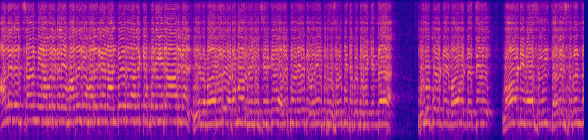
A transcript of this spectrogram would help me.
அழகர் சாமி அவர்களை வருக வருக அன்போடு அழைக்கப்படுகிறார்கள். இந்த மாபெரும் வடமாறு நிகழ்ச்சிக்கு அழைப்பு இருக்கின்ற புதுக்கோட்டை மாவட்டத்தில் வாடி வாசலில் தலை சிறந்த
